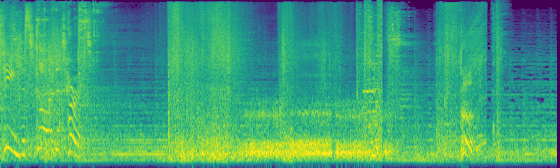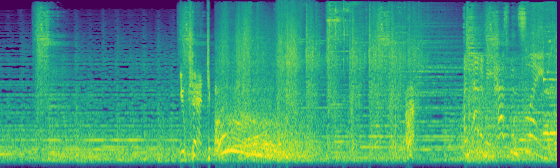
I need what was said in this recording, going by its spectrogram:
team destroyed the turret. You can't get- An enemy has been slain!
